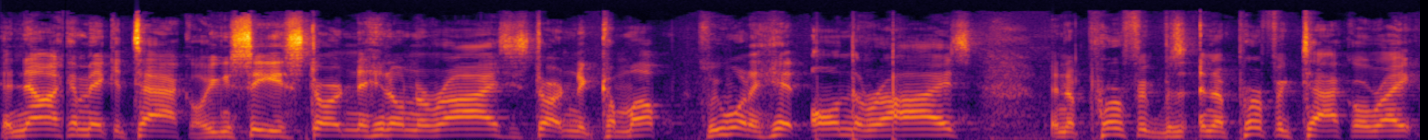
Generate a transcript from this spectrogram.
And now I can make a tackle. You can see he's starting to hit on the rise. He's starting to come up. we want to hit on the rise in a perfect in a perfect tackle, right?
